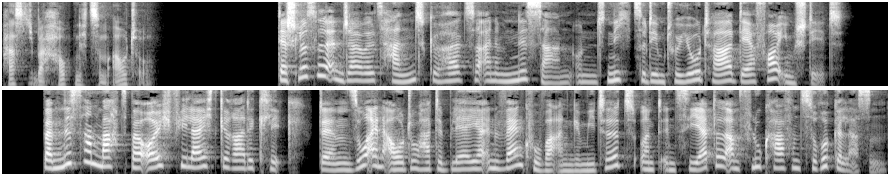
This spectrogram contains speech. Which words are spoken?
passt überhaupt nicht zum Auto. Der Schlüssel in Geralds Hand gehört zu einem Nissan und nicht zu dem Toyota, der vor ihm steht. Beim Nissan macht's bei euch vielleicht gerade Klick. Denn so ein Auto hatte Blair ja in Vancouver angemietet und in Seattle am Flughafen zurückgelassen,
